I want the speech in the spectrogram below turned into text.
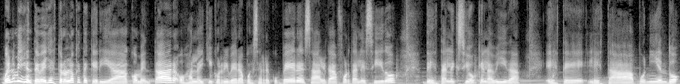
Bueno, mi gente bella, esto era lo que te quería comentar. Ojalá y Kiko Rivera pues se recupere, salga fortalecido de esta lección que la vida este, le está poniendo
